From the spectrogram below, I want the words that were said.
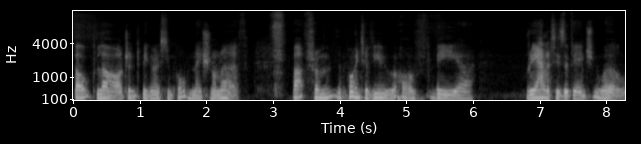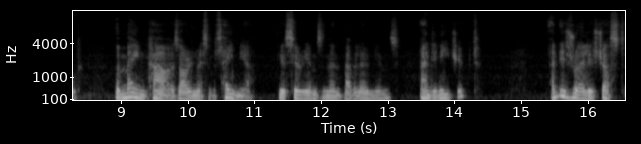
bulk large and to be the most important nation on earth. But from the point of view of the uh, realities of the ancient world, the main powers are in Mesopotamia, the Assyrians and then the Babylonians, and in Egypt. And Israel is just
